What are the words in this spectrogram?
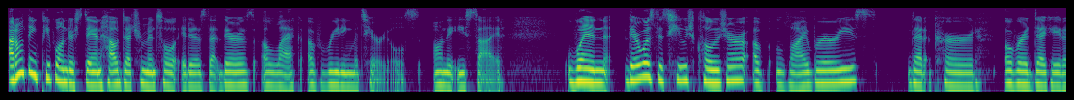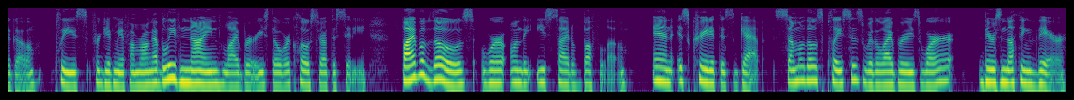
I don't think people understand how detrimental it is that there is a lack of reading materials on the East Side. When there was this huge closure of libraries that occurred over a decade ago, please forgive me if I'm wrong. I believe nine libraries, though, were closed throughout the city. Five of those were on the east side of Buffalo. And it's created this gap. Some of those places where the libraries were, there's nothing there.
